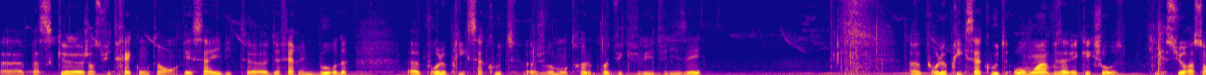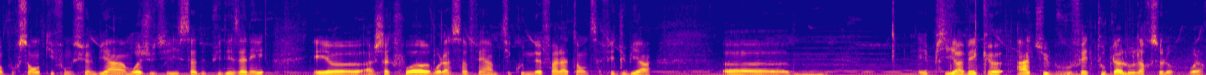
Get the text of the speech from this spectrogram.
euh, parce que j'en suis très content et ça évite de faire une bourde. pour le prix que ça coûte, je vous montre le produit que je vais utiliser. pour le prix que ça coûte, au moins vous avez quelque chose qui est sûr à 100%, qui fonctionne bien. Moi, j'utilise ça depuis des années et à chaque fois, voilà, ça fait un petit coup de neuf à la tente, ça fait du bien. Euh, et puis avec euh, un tube, vous faites toute la Lunar Solo. Voilà.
